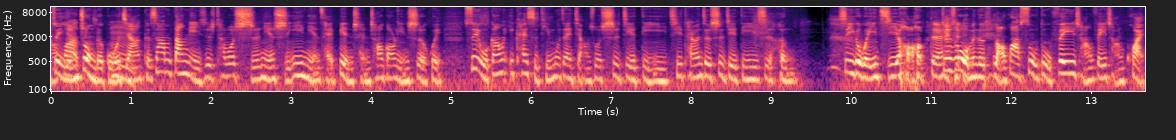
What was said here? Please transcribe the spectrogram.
最严重的国家，可是他们当年也是差不多十年、十一年才变成超高龄社会。所以我刚刚一开始题目在讲说世界第一，其实台湾这个世界第一是很。是一个危机哦，对，就是说我们的老化速度非常非常快。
